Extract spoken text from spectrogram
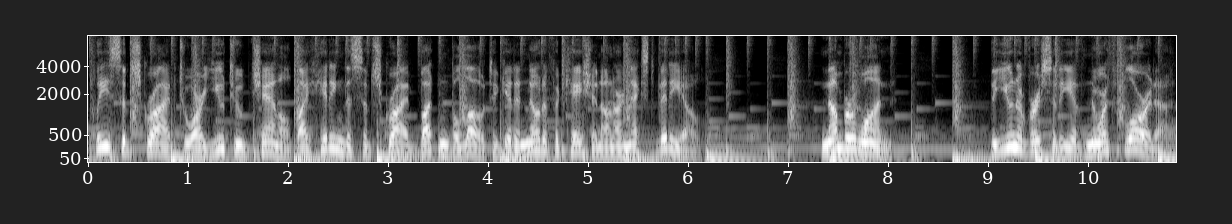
please subscribe to our YouTube channel by hitting the subscribe button below to get a notification on our next video. Number 1. The University of North Florida.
